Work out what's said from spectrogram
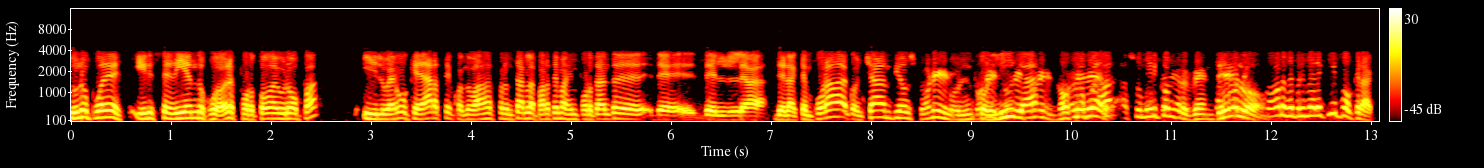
tú no puedes ir cediendo jugadores por toda Europa y luego quedarte cuando vas a afrontar la parte más importante de, de- de la, de la temporada con Champions, Tony, con, Tony, con Tony, Liga. Tony, no ceder. puedes asumir con venderlo. jugadores de primer equipo, crack.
